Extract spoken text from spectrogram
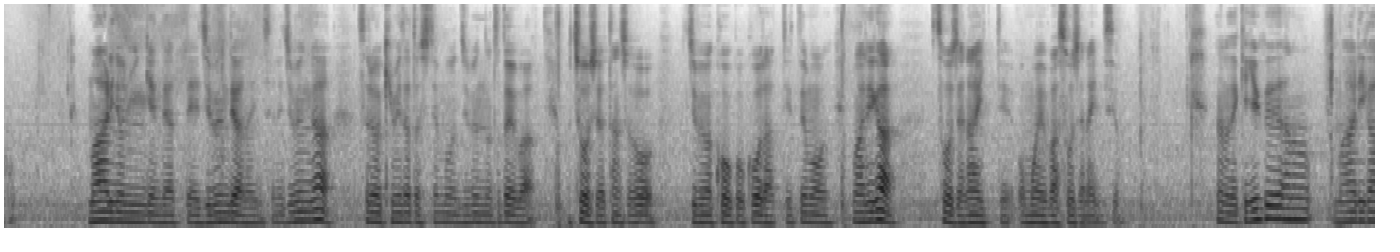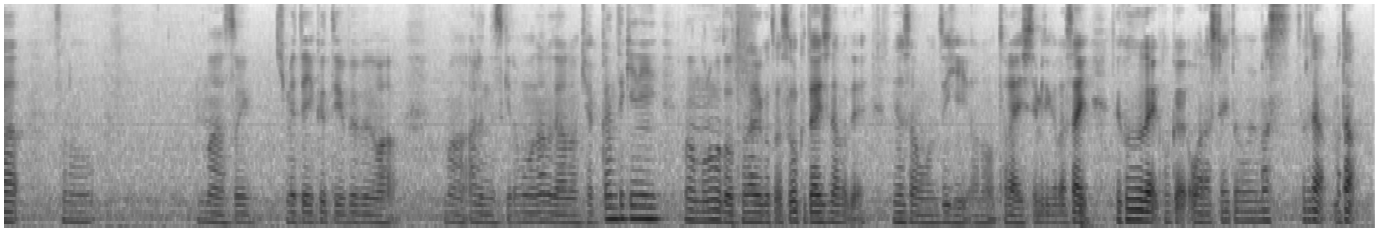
周りの人間であって自分ではないんですよね。自分がそれを決めたとしても自分の例えば長所や短所を自分はこうこうこうだって言っても周りがそうじゃないって思えばそうじゃないんですよ。なので結局あの周りがそのまあそういう決めていくっていう部分はまああるんですけどもなのであの客観的に、まあ、物事を捉えることはすごく大事なので皆さんも是非あのトライしてみてください。ということで今回終わらせたいと思います。それではまた。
